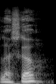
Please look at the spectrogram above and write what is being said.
Let's go.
